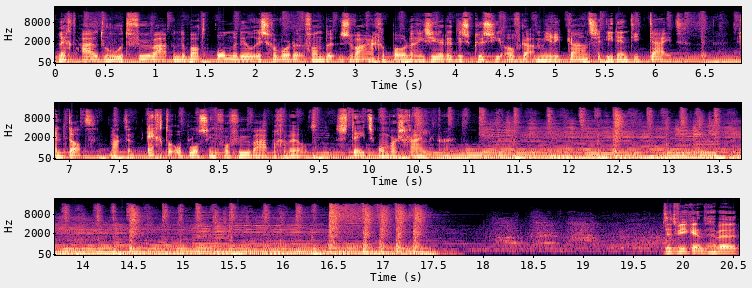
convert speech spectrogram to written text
legt uit hoe het vuurwapendebat onderdeel is geworden van de zwaar gepolariseerde discussie over de Amerikaanse identiteit. En dat maakt een echte oplossing voor vuurwapengeweld steeds onwaarschijnlijker. Dit weekend hebben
